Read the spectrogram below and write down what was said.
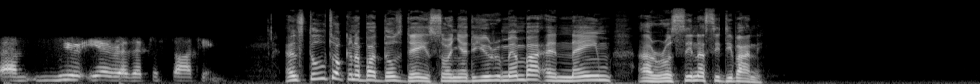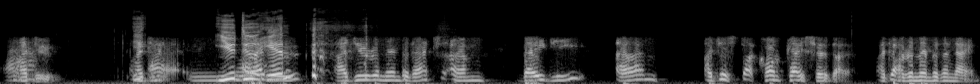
um, new era that was starting. And still talking about those days, Sonia, do you remember a name, uh, Rosina Sidibani? I do. I do. Uh, You do, I Ian? do. I do remember that um, vaguely. Um, I just I can't place her though. I, I remember the name.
